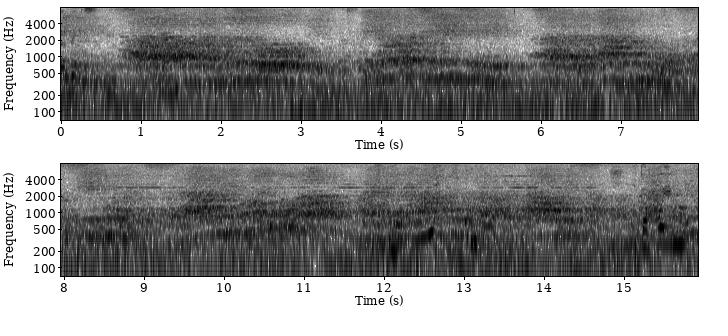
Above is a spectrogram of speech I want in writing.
Alex? Yan. Ikapoy mo.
